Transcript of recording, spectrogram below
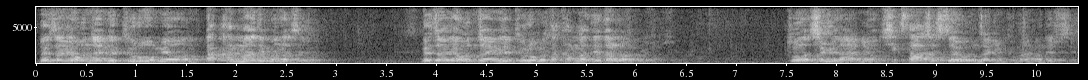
매장에 원장님들 들어오면 딱 한마디만 하세요. 매장에 원장님들 들어오면 딱 한마디 해달라고요. 좋은 아침입니다. 아니요. 식사하셨어요, 원장님. 그 말만 해주세요.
